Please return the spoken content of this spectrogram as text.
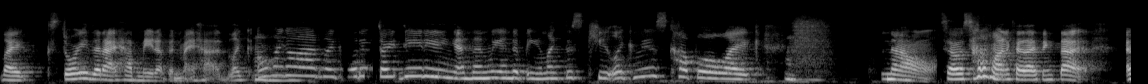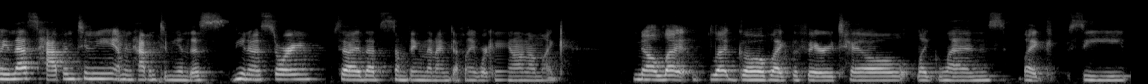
like story that I had made up in my head. Like, mm-hmm. oh my mm-hmm. God, like what if start dating? And then we end up being like this cute, like news couple. Like, no. So I was telling Monica I think that I mean that's happened to me. I mean, happened to me in this, you know, story. So I, that's something that I'm definitely working on. I'm like, no let let go of like the fairy tale like lens like see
